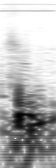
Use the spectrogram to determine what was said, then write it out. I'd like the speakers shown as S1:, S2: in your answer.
S1: decision.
